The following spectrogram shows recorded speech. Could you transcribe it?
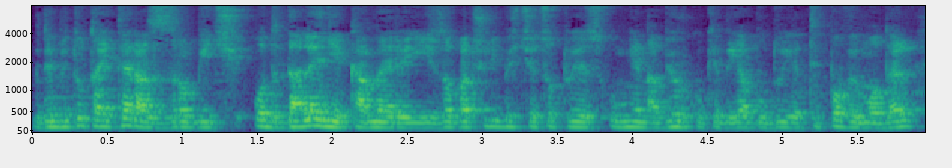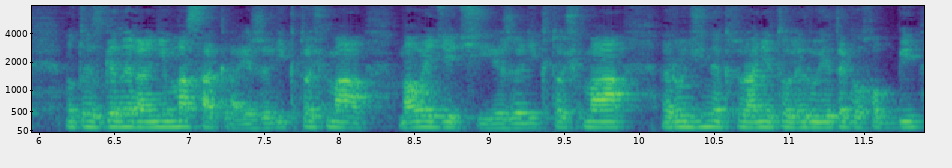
Gdyby tutaj teraz zrobić oddalenie kamery i zobaczylibyście, co tu jest u mnie na biurku, kiedy ja buduję typowy model, no to jest generalnie masakra. Jeżeli ktoś ma małe dzieci, jeżeli ktoś ma rodzinę, która nie toleruje tego hobby,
